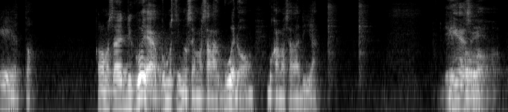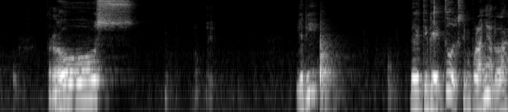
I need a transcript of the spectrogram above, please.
gitu. Kalau masalah di gue ya, gue mesti nyelesain masalah gue dong, bukan masalah dia. Iya Gitu sih. loh. Terus jadi dari tiga itu kesimpulannya adalah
